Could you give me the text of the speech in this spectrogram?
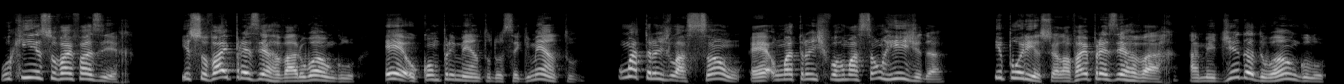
O que isso vai fazer? Isso vai preservar o ângulo e o comprimento do segmento? Uma translação é uma transformação rígida, e, por isso, ela vai preservar a medida do ângulo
